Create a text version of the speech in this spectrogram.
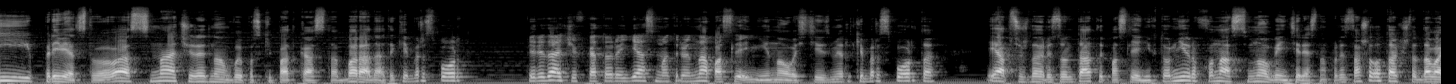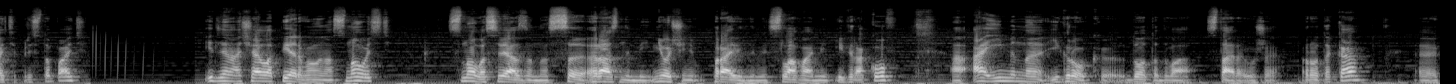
И приветствую вас на очередном выпуске подкаста «Бородатый киберспорт», передачи, в которой я смотрю на последние новости из мира киберспорта и обсуждаю результаты последних турниров. У нас много интересного произошло, так что давайте приступать. И для начала первая у нас новость. Снова связана с разными не очень правильными словами игроков, а, а именно игрок Dota 2, старый уже РОТК, Э,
